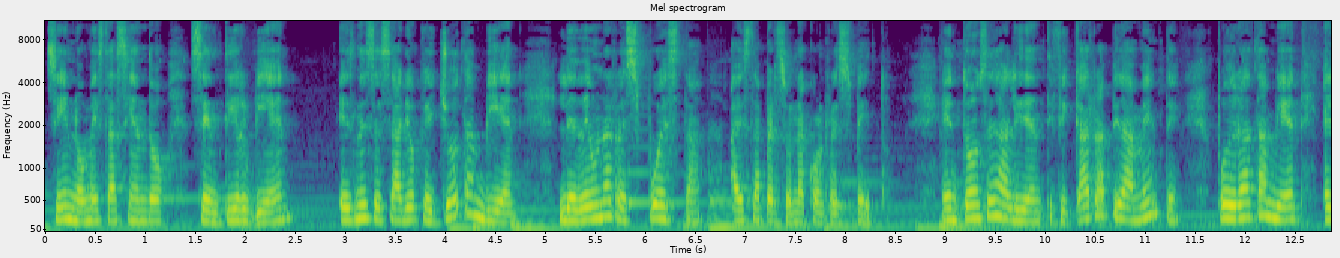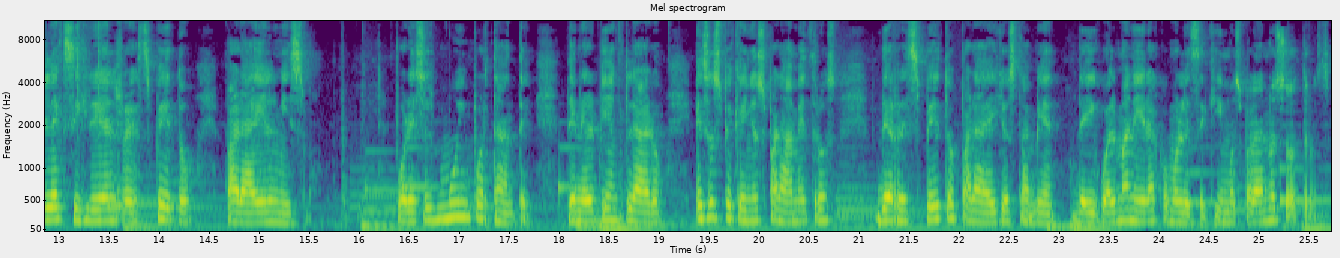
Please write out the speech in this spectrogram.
¿sí? no me está haciendo sentir bien. Es necesario que yo también le dé una respuesta a esta persona con respeto. Entonces, al identificar rápidamente, podrá también él exigir el respeto para él mismo. Por eso es muy importante tener bien claro esos pequeños parámetros de respeto para ellos también, de igual manera como les seguimos para nosotros.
